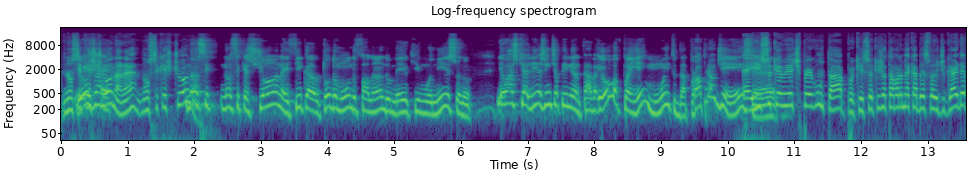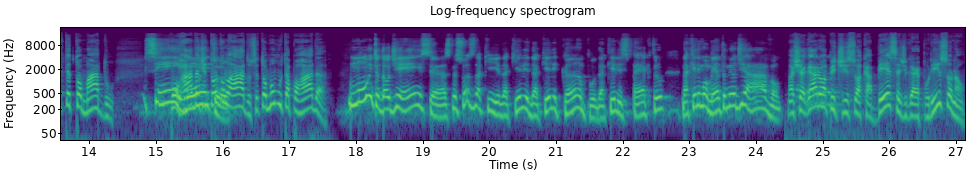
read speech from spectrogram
Não se questiona, já... né? Não se questiona. Não se, não se questiona e fica todo mundo falando meio que em uníssono. E eu acho que ali a gente apimentava. Eu apanhei muito da própria audiência. É isso que eu ia te perguntar, porque isso aqui já estava na minha cabeça. Falei, o Edgar deve ter tomado Sim, porrada muito. de todo lado. Você tomou muita porrada? Muito da audiência. As pessoas daqui, daquele, daquele campo, daquele espectro, naquele momento me odiavam. Mas chegaram a pedir sua cabeça, Edgar, por isso ou não?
